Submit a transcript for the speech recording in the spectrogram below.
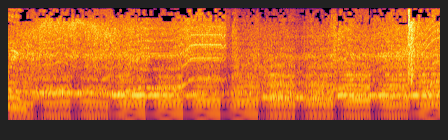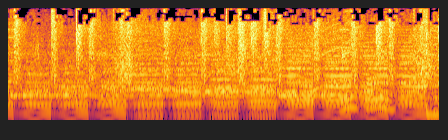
fine. Be fine.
